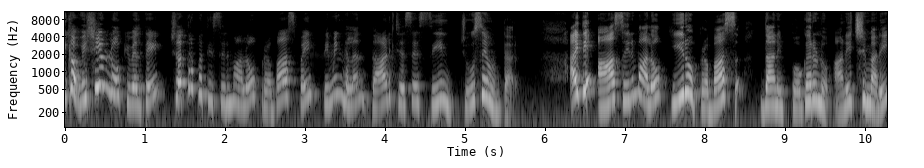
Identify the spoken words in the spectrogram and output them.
ఇక విషయంలోకి వెళ్తే ఛత్రపతి సినిమాలో ప్రభాస్పై తిమింగలం దాడి చేసే సీన్ చూసే ఉంటారు. అయితే ఆ సినిమాలో హీరో ప్రభాస్ దాని పొగరును అణిచి మరీ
